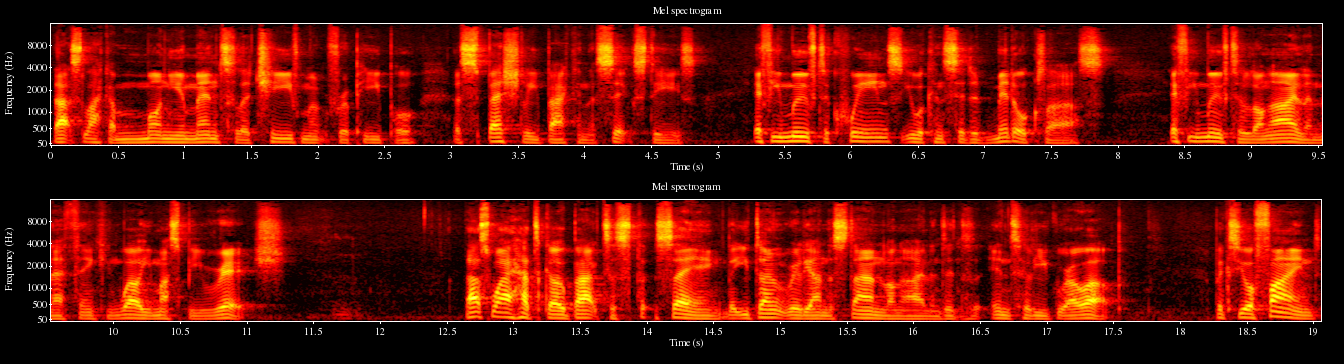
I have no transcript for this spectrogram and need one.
That's like a monumental achievement for people, especially back in the 60s. If you moved to Queens, you were considered middle class. If you moved to Long Island, they're thinking, well, you must be rich. That's why I had to go back to saying that you don't really understand Long Island until you grow up. Because you'll find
